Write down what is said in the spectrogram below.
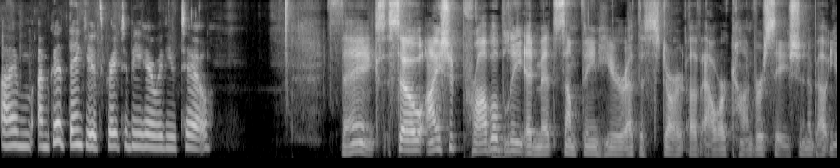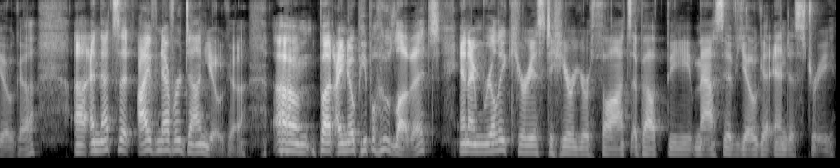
I'm I'm good, thank you. It's great to be here with you too. Thanks. So, I should probably admit something here at the start of our conversation about yoga. Uh, and that's that I've never done yoga, um, but I know people who love it. And I'm really curious to hear your thoughts about the massive yoga industry.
